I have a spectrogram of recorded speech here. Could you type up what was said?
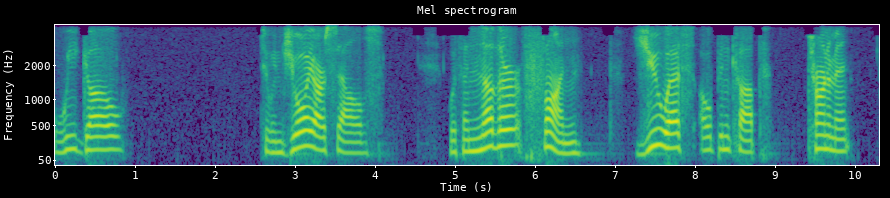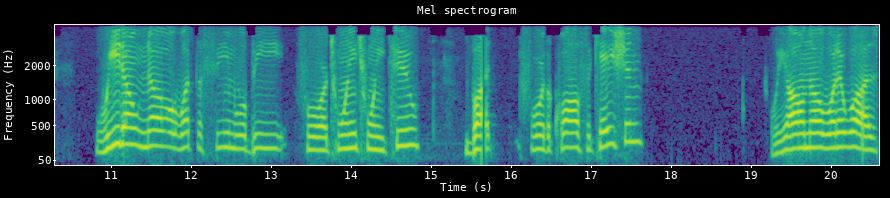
we go to enjoy ourselves with another fun U.S. Open Cup tournament. We don't know what the theme will be for 2022, but for the qualification, we all know what it was.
